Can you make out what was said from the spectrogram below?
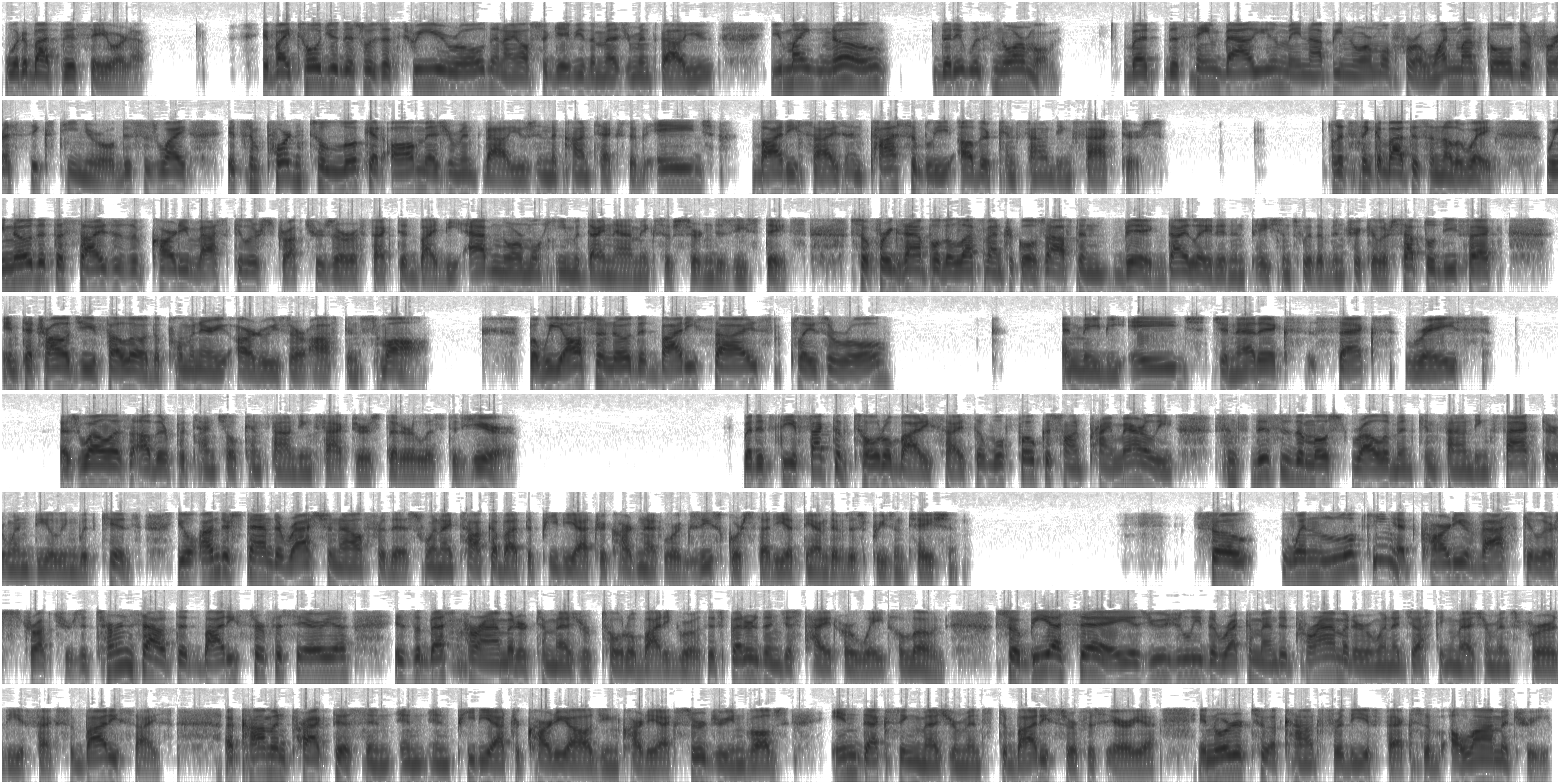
What about this aorta? If I told you this was a three year old and I also gave you the measurement value, you might know that it was normal but the same value may not be normal for a one month old or for a 16 year old. This is why it's important to look at all measurement values in the context of age, body size, and possibly other confounding factors. Let's think about this another way. We know that the sizes of cardiovascular structures are affected by the abnormal hemodynamics of certain disease states. So, for example, the left ventricle is often big, dilated in patients with a ventricular septal defect. In tetralogy of Fallot, the pulmonary arteries are often small. But we also know that body size plays a role, and maybe age, genetics, sex, race, as well as other potential confounding factors that are listed here. But it's the effect of total body size that we'll focus on primarily, since this is the most relevant confounding factor when dealing with kids. You'll understand the rationale for this when I talk about the Pediatric Heart Network Z score study at the end of this presentation. So, when looking at cardiovascular structures, it turns out that body surface area is the best parameter to measure total body growth. It's better than just height or weight alone. So BSA is usually the recommended parameter when adjusting measurements for the effects of body size. A common practice in, in, in pediatric cardiology and cardiac surgery involves indexing measurements to body surface area in order to account for the effects of allometry.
